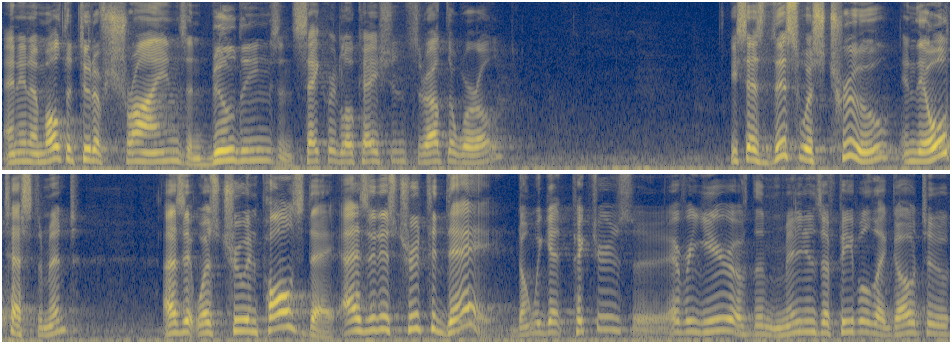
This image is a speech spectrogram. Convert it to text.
and in a multitude of shrines and buildings and sacred locations throughout the world. He says this was true in the Old Testament as it was true in Paul's day, as it is true today. Don't we get pictures uh, every year of the millions of people that go to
